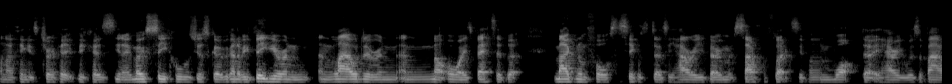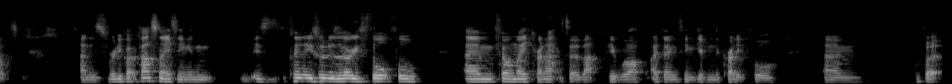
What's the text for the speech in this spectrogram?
and I think it's terrific because you know most sequels just go we're going to be bigger and, and louder and, and not always better, but Magnum Force, the sequel to Dirty Harry, very much self-reflexive on what Dirty Harry was about, and it's really quite fascinating. And is Clint Eastwood is a very thoughtful um, filmmaker and actor that people I don't think give him the credit for. Um, but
